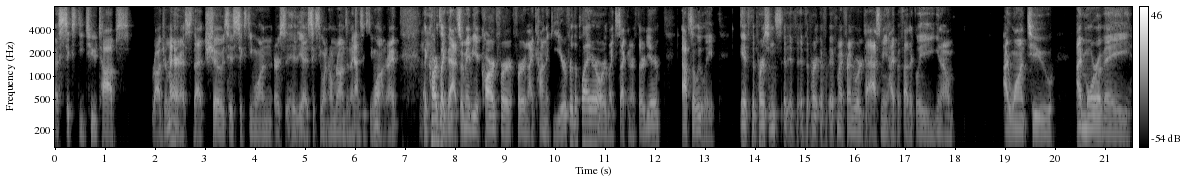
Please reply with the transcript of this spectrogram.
a 62 Topps Roger Maris that shows his 61 or his, yeah 61 home runs in 1961, yeah. right? Mm-hmm. Like cards like that. So maybe a card for for an iconic year for the player or like second or third year. Absolutely. If the person's if if the per, if, if my friend were to ask me hypothetically, you know, I want to I'm more of a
